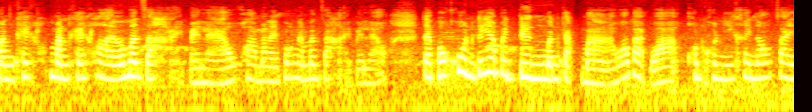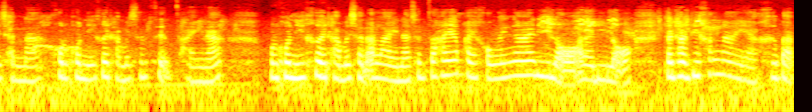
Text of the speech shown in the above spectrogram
มันคล้ายมันคล้ายๆว่ามันจะหายไปแล้ว ความอะไรพวกนั้นมันจะหายไปแล้ว แต่พวกคุณก็ยังไปดึงมันกลับมาว่าแบบว่าคนคนนี้เคยนอกใจฉันนะ คนคนนี้เคยทำให้ฉันเสียใจนะ คนคนนี้เคยทำให้ฉันอะไรนะ ฉันจะให้อภัยเขาง่าย ๆ ดีหรออะไรดีหรอทั้งๆที่ข้างในอะคือแบบ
